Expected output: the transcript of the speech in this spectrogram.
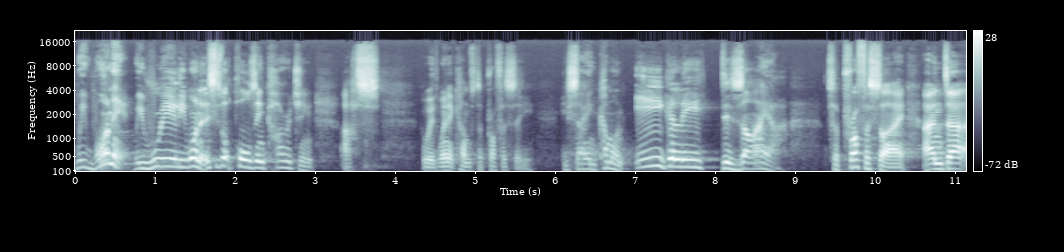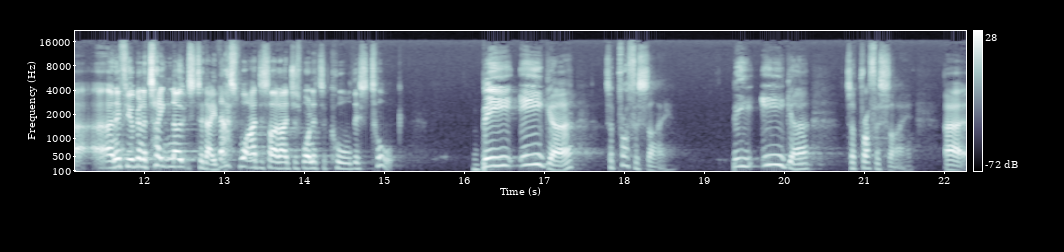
we want it. We really want it. This is what Paul's encouraging us with when it comes to prophecy. He's saying, come on, eagerly desire to prophesy. And, uh, and if you're going to take notes today, that's what I decided I just wanted to call this talk. Be eager to prophesy. Be eager to prophesy. Uh,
